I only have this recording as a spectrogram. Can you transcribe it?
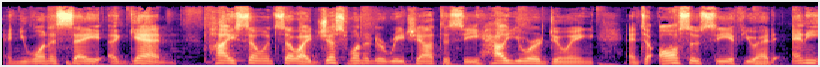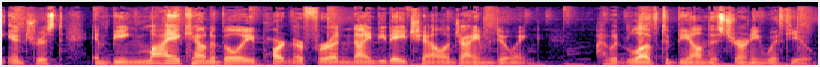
And you want to say again, Hi, so and so, I just wanted to reach out to see how you are doing and to also see if you had any interest in being my accountability partner for a 90 day challenge I am doing. I would love to be on this journey with you.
